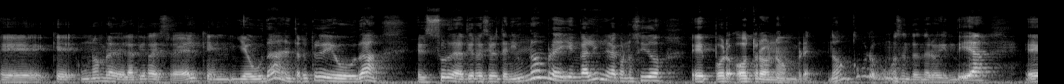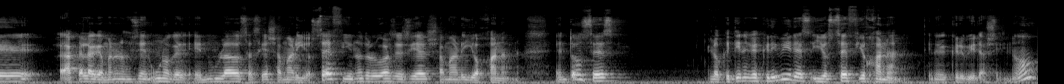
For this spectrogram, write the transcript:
eh, que, un hombre de la tierra de Israel, que en Yehudá, en el territorio de Yehudá, el sur de la tierra de Israel, tenía un nombre y en Galil era conocido eh, por otro nombre, ¿no? ¿Cómo lo podemos entender hoy en día? Eh, acá la Gemara nos dicen uno que en un lado se hacía llamar Yosef y en otro lugar se hacía llamar Yohanan. Entonces, lo que tiene que escribir es Yosef Yohanan. Tiene que escribir allí, ¿no?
